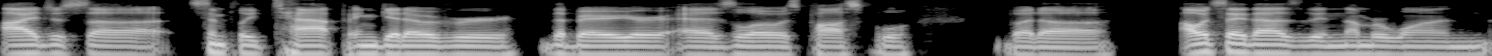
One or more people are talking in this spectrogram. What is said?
I just uh simply tap and get over the barrier as low as possible. But uh I would say that is the number one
